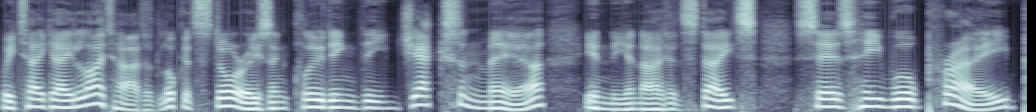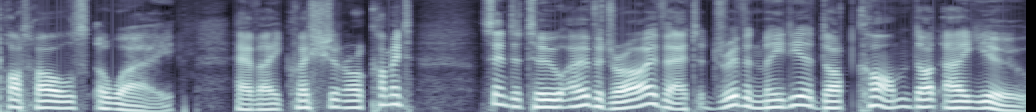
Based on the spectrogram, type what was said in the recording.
we take a light-hearted look at stories including the Jackson mayor in the United States says he will pray potholes away. Have a question or a comment? Send it to overdrive at drivenmedia.com.au.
